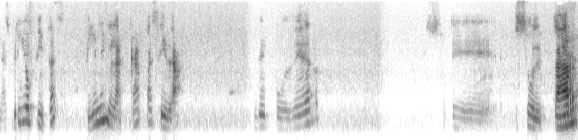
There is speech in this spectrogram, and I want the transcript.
las briofitas tienen la capacidad de poder soltar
